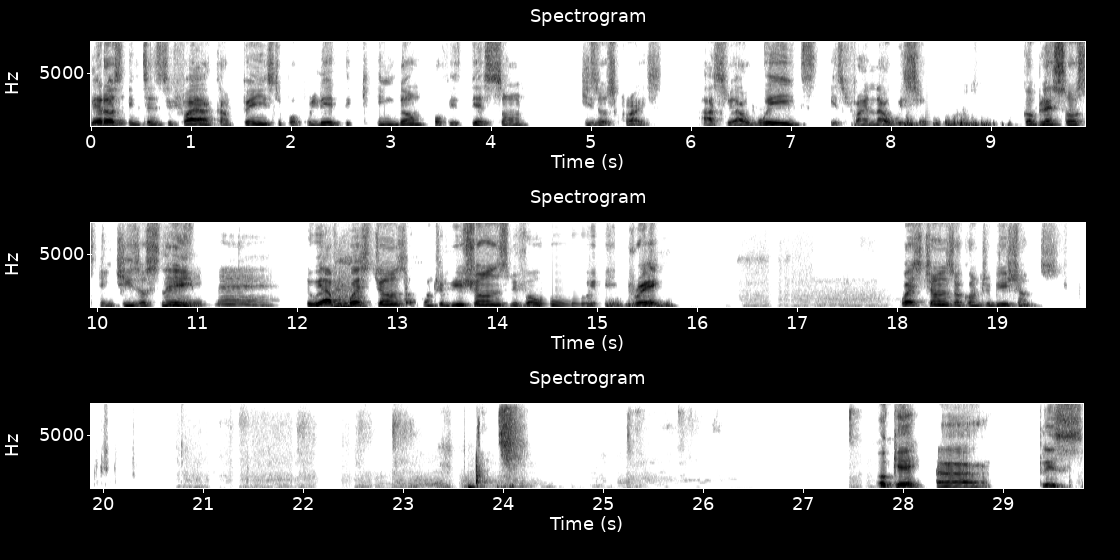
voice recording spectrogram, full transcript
Let us intensify our campaigns to populate the kingdom of his dear son, Jesus Christ, as we await his final whistle. God bless us in Jesus' name. Amen. Do we have questions or contributions before we pray? Questions or contributions? Okay, uh, please,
